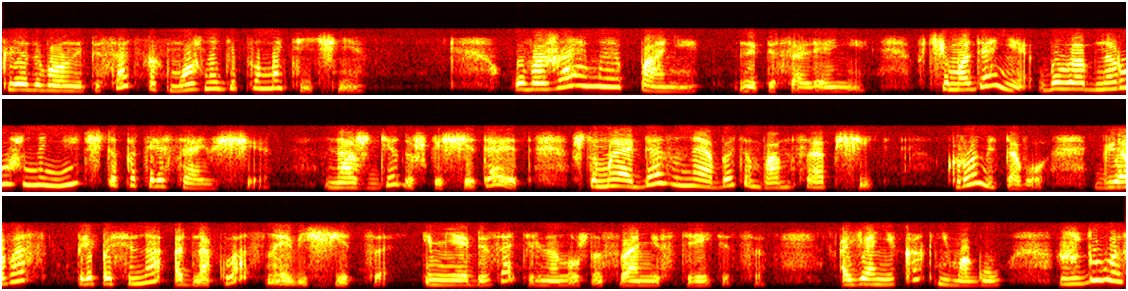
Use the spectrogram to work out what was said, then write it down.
следовало написать как можно дипломатичнее. «Уважаемая пани», — написали они, — «в чемодане было обнаружено нечто потрясающее. Наш дедушка считает, что мы обязаны об этом вам сообщить. Кроме того, для вас припасена одна классная вещица, и мне обязательно нужно с вами встретиться. А я никак не могу. Жду вас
